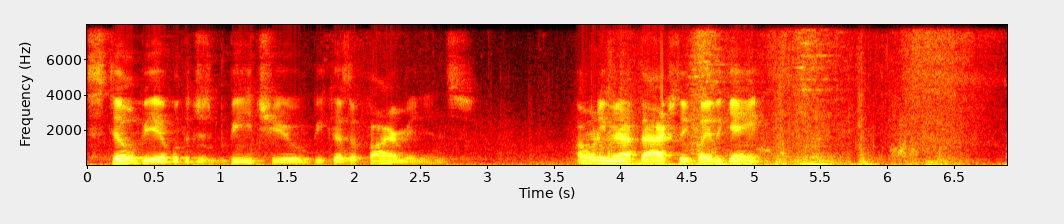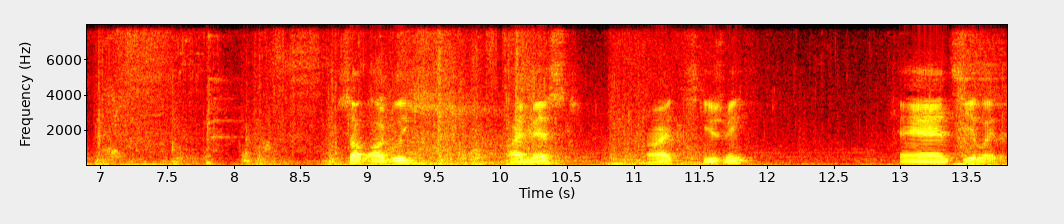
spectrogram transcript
still be able to just beat you because of fire minions. I won't even have to actually play the game. Up, ugly? I missed. Alright, excuse me. And see you later.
